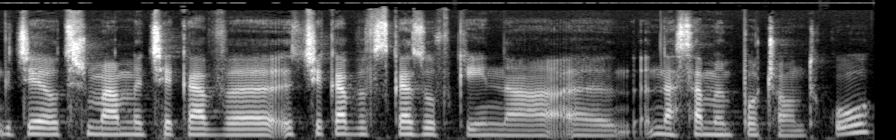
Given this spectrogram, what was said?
gdzie otrzymamy ciekawe, ciekawe wskazówki na, na samym początku.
